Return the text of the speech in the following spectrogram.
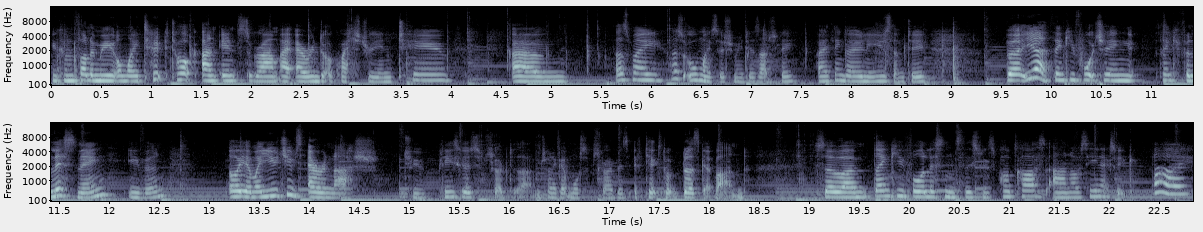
You can follow me on my TikTok and Instagram at erin.equestrian2. Um, that's my that's all my social medias actually. I think I only use them too. But yeah, thank you for watching. Thank you for listening. Even. Oh yeah, my YouTube's Erin Nash. Too. Please go subscribe to that. I'm trying to get more subscribers if TikTok does get banned. So um, thank you for listening to this week's podcast, and I'll see you next week. Bye.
